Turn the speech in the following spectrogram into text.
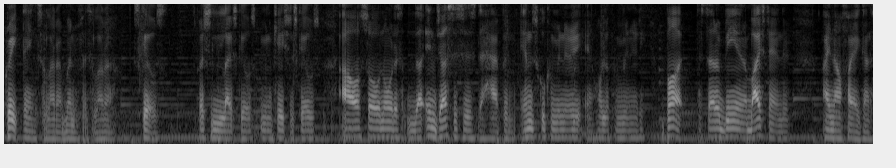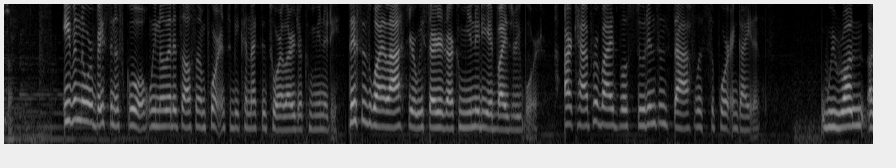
great things, a lot of benefits, a lot of skills, especially life skills, communication skills. I also noticed the injustices that happen in the school community and Holyoke community. But instead of being a bystander, I now fight against them. Even though we're based in a school, we know that it's also important to be connected to our larger community. This is why last year we started our Community Advisory Board. Our CAB provides both students and staff with support and guidance. We run uh,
